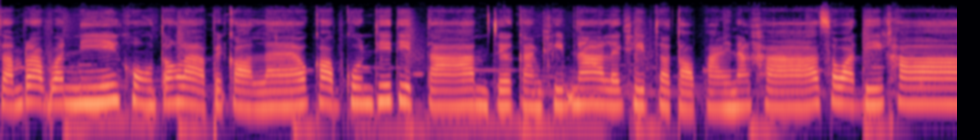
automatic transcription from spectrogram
สำหรับวันนี้คงต้องลาไปก่อนแล้ว ขอบคุณที่ติดตาม เจอกันคลิปหน้าและคลิปต่อๆไปนะคะ สวัสดีค่ะ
